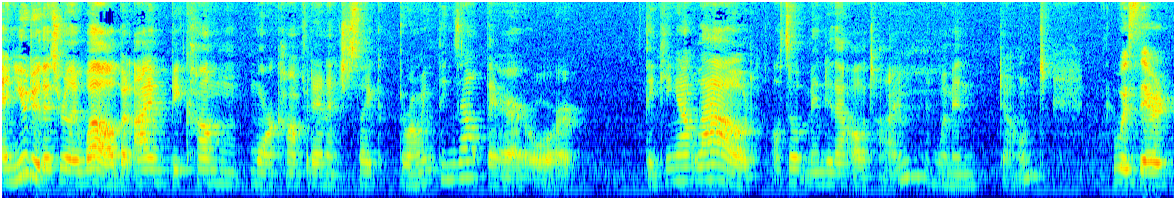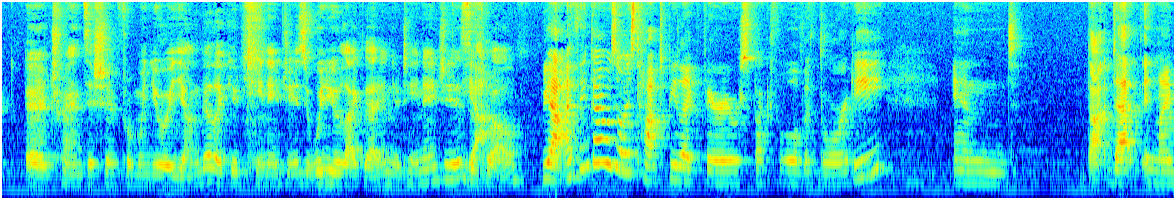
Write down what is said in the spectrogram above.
And you do this really well, but I've become more confident at just like throwing things out there or thinking out loud. Also, men do that all the time, and women don't. Was there a transition from when you were younger, like your teenage years? Were you like that in your teenage years Yeah. as well? Yeah, I think I was always taught to be like very respectful of authority, and that that in my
